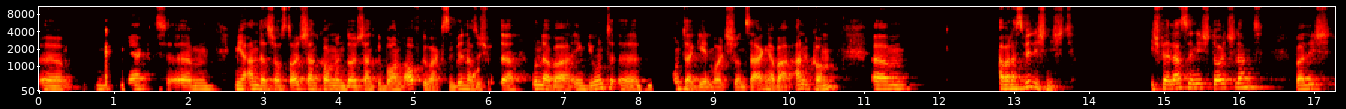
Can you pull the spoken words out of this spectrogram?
äh, merkt ähm, mir an, dass ich aus Deutschland komme, in Deutschland geboren und aufgewachsen bin. Also ich würde da wunderbar irgendwie unter, äh, untergehen, wollte ich schon sagen, aber ankommen. Ähm, aber das will ich nicht. Ich verlasse nicht Deutschland, weil ich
